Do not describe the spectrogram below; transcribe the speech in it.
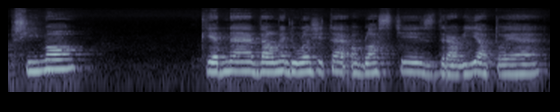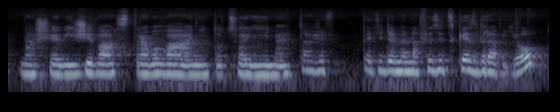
přímo k jedné velmi důležité oblasti zdraví a to je naše výživa, stravování, to, co jíme. Takže teď jdeme na fyzické zdraví, jo?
